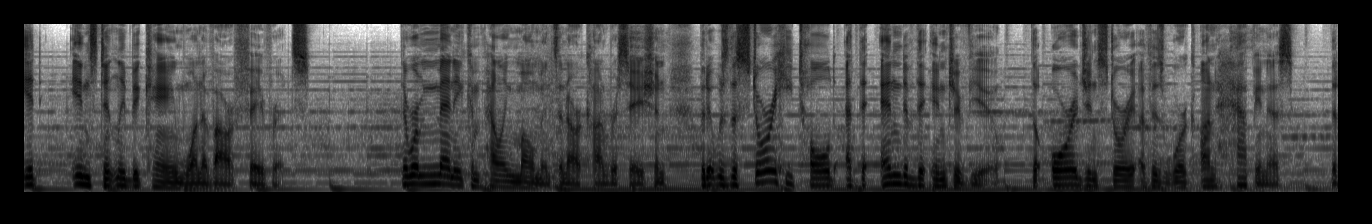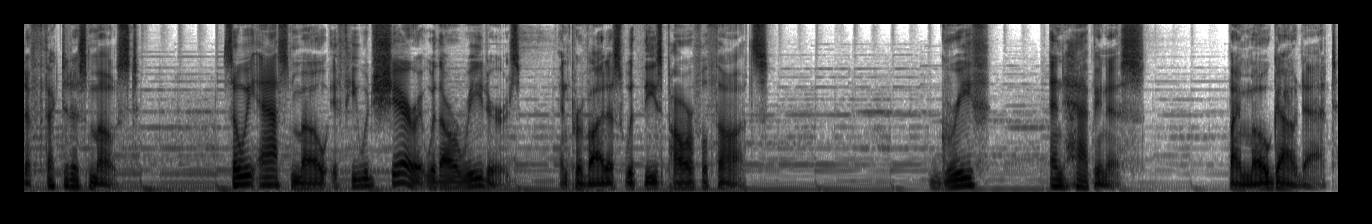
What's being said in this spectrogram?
it instantly became one of our favorites. There were many compelling moments in our conversation, but it was the story he told at the end of the interview, the origin story of his work on happiness, that affected us most. So we asked Mo if he would share it with our readers and provide us with these powerful thoughts. Grief and Happiness by Mo Gawdat,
